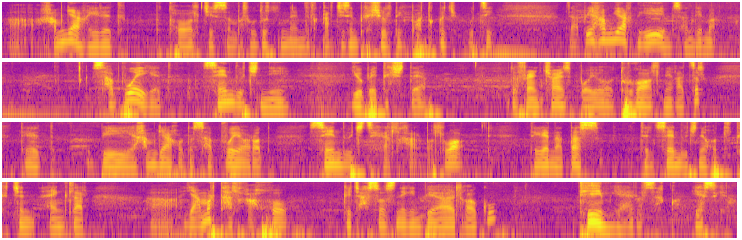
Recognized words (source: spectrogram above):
хамгийн анх ирээд туулж исэн бас өдөр тутмын амьдрал гарч исэн бэрхшээлүүдийг бодох гэж үзье. За би хамгийн анх нэг юм санд юм а. Subway гэдэг сэндвичний юу байдаг штэ. Одоо франчайз буюу түргэн олны газар. Тэгээд би хамгийн анх удаа Subway ороод сэндвич захиалахаар болвоо. Тэгээ надаас тэр сэндвичний худалдагч нь англиар ямар талх авах уу гэж асуусныг нь би ойлгоогүй. Тим гэж хариулсаахгүй. Yes гэд.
